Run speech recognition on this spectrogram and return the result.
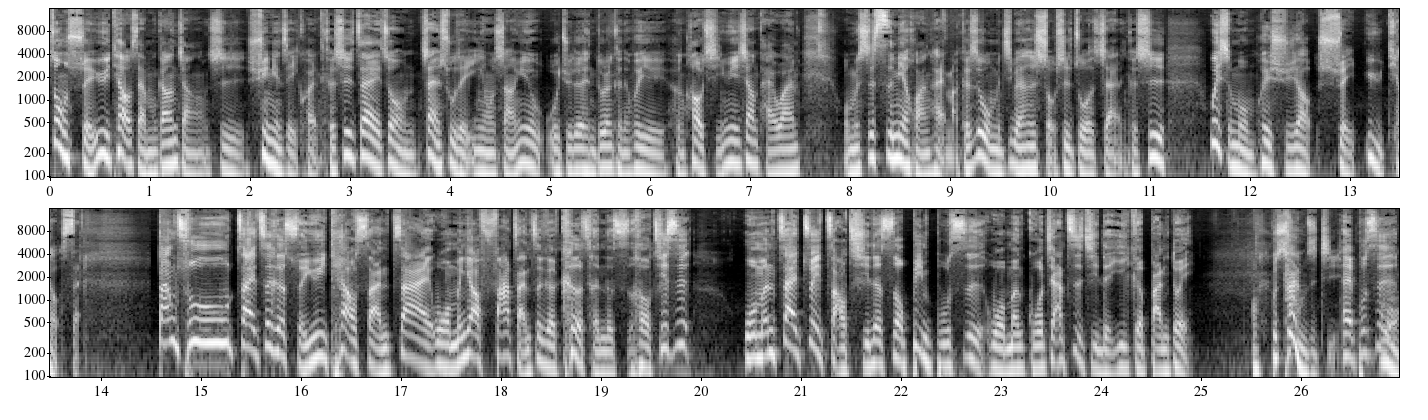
种水域跳伞，我们刚刚讲是训练这一块，可是在这种战术的应用上，因为我觉得很多人可能会很好奇，因为像台湾，我们是四面环海嘛，可是我们基本上是手势作战，可是为什么我们会需要水域跳伞？当初在这个水域跳伞，在我们要发展这个课程的时候，其实。我们在最早期的时候，并不是我们国家自己的一个班队，哦，不是我们自己，哎，不是。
